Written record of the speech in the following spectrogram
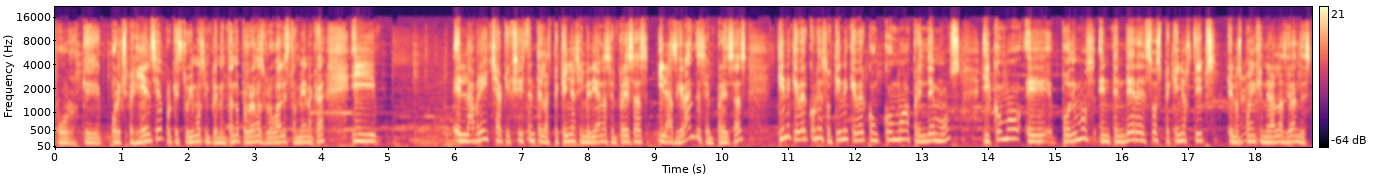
porque por experiencia, porque estuvimos implementando programas globales también acá y en la brecha que existe entre las pequeñas y medianas empresas y las grandes empresas tiene que ver con eso, tiene que ver con cómo aprendemos y cómo eh, podemos entender esos pequeños tips que nos pueden generar las grandes.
